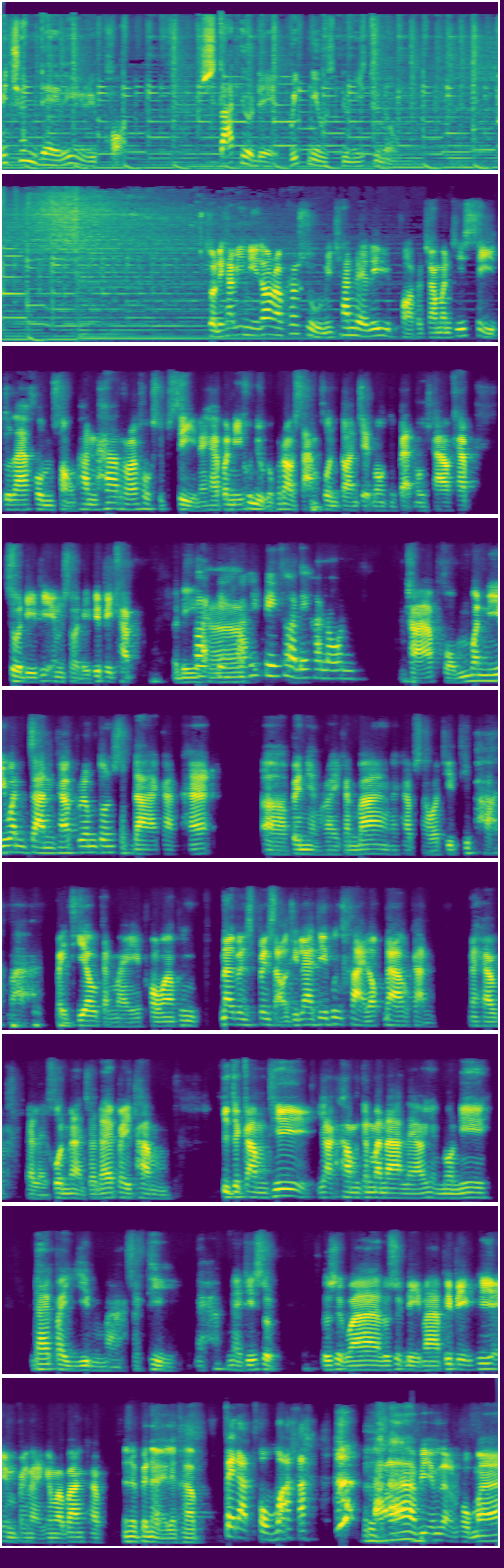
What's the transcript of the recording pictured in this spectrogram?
Mission Daily Report start your day with news you need to know สวัสดีครับยินดีต้อนรับเข้าสู่ Mission Daily Report ประจำวันที่ 4 ตุลาคม 2564 นะครับ วันนี้คุณอยู่กับพวกเรา 3 คนตอน 7 โมงถึง 8 โมงเช้าครับ สวัสดีพี่เอ็ม สวัสดีพี่ปิ๊กครับ สวัสดีสควัสรัดีค่ะบพี่ปิ๊ก สวัสดีค่ะนนท์ครับผมวันนี้วันจันทร์ครับ เริ่มต้นสัปดาห์กันฮะอ่าเป็นอย่างไรกันบ้างนะครับเสาร์อาทิตย์ที่ผ่านมาไปเที่ยวกันไหม เพราะว่าเพิ่งน่าจะเป็นเป็นเสาร์อาทิตย์แรกที่เพิ่งคลายล็อกดาวน์กัน นะครับหลายๆคนอาจจะได้ไปทำกิจกรรมที่อยากทำกันมานานแล้ว อย่างนนท์นี่ได้ไปยิมมาสักทีนะครับ ในที่สุดรู้สึกว่ารู้สึกดีมากพี่ปิ๊กพี่เอ็มไปไหนกันมาบ้างครับไม่ได้ไปไหนเลยครับ ไปดัดผมมาค่ะอ่าพี่เอ็มตัดผมมา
